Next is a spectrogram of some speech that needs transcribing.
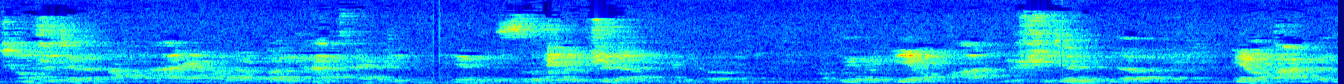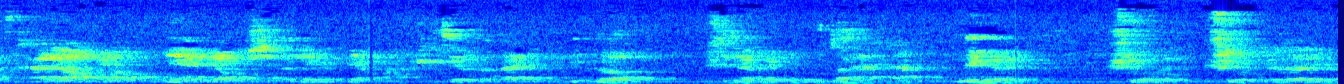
长时间的打盘，然后来观看材质表面的色和质量的那个那个变化，就时间的变化跟材料表面表皮的那个变化是结合在一个时间维度下下，那个是我是我觉得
